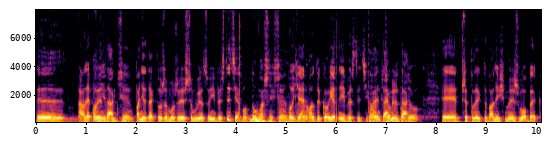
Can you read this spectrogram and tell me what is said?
E, Ale powiem panie tak, wójcie, panie redaktorze, może jeszcze mówiąc o inwestycjach, bo no właśnie chciałem powiedziałem pan tylko o jednej inwestycji. Tak, Pamiętajmy, że tak, e, przeprojektowaliśmy żłobek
